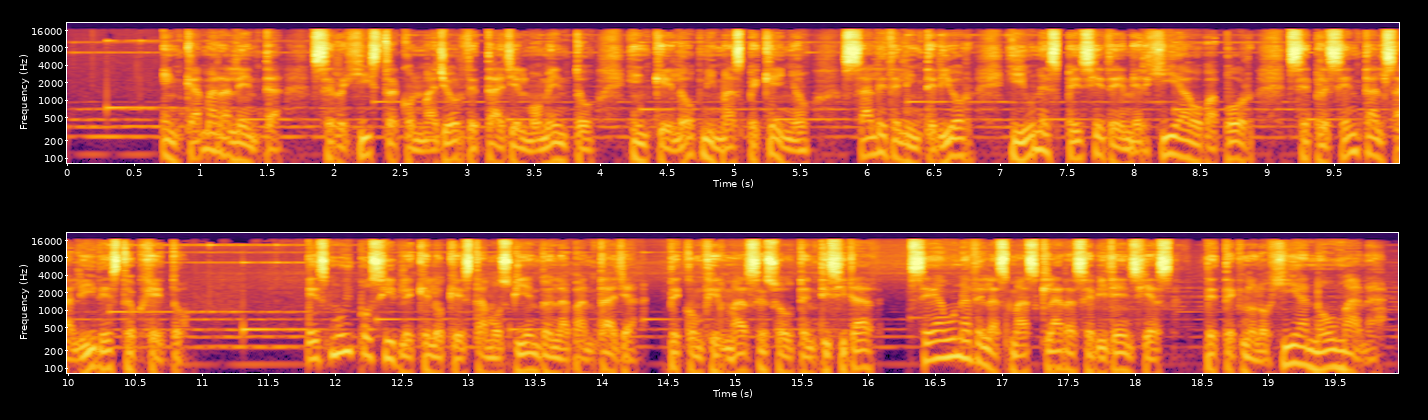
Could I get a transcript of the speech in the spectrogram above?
En cámara lenta se registra con mayor detalle el momento en que el ovni más pequeño sale del interior y una especie de energía o vapor se presenta al salir este objeto. Es muy posible que lo que estamos viendo en la pantalla, de confirmarse su autenticidad, sea una de las más claras evidencias de tecnología no humana.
